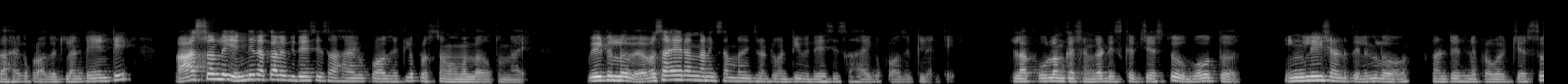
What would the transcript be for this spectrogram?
సహాయక ప్రాజెక్టులు అంటే ఏంటి? రాష్ట్రంలో ఎన్ని రకాల విదేశీ సహాయక ప్రాజెక్టులు ప్రస్తుతం అమల్లో అవుతున్నాయి? వీటిల్లో వ్యవసాయ రంగానికి సంబంధించినటువంటి విదేశీ సహాయక ప్రాజెక్టులేంటి? ఇలా కూలంకషంగా డిస్కస్ చేస్తూ బోత్ ఇంగ్లీష్ అండ్ తెలుగులో కంటెంట్‌ని ప్రొవైడ్ చేస్తూ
